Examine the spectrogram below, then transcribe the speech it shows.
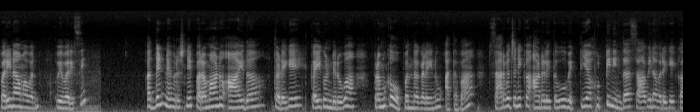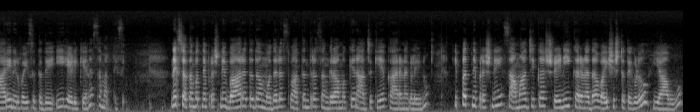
ಪರಿಣಾಮವನ್ನು ವಿವರಿಸಿ. ಹದಿನೆಂಟನೇ ಪ್ರಶ್ನೆ, ಪರಮಾಣು ಆಯುಧ ತಡೆಗೆ ಕೈಗೊಂಡಿರುವ ಪ್ರಮುಖ ಒಪ್ಪಂದಗಳೇನು ಅಥವಾ ಸಾರ್ವಜನಿಕ ಆಡಳಿತವು ವ್ಯಕ್ತಿಯ ಹುಟ್ಟಿನಿಂದ ಸಾವಿನವರೆಗೆ ಕಾರ್ಯನಿರ್ವಹಿಸುತ್ತದೆ ಈ ಹೇಳಿಕೆಯನ್ನು ಸಮರ್ಥಿಸಿ. ನೆಕ್ಸ್ಟ್ ಹತ್ತೊಂಬತ್ತನೇ ಪ್ರಶ್ನೆ, ಭಾರತದ ಮೊದಲ ಸ್ವಾತಂತ್ರ್ಯ ಸಂಗ್ರಾಮಕ್ಕೆ ರಾಜಕೀಯ ಕಾರಣಗಳೇನು? ಇಪ್ಪತ್ತನೇ ಪ್ರಶ್ನೆ, ಸಾಮಾಜಿಕ ಶ್ರೇಣೀಕರಣದ ವೈಶಿಷ್ಟ್ಯತೆಗಳು ಯಾವುವು?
